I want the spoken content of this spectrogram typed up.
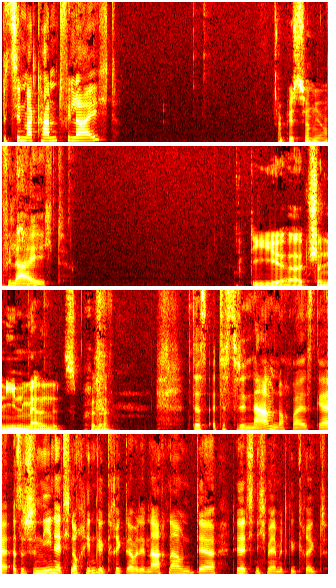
bisschen markant vielleicht. Ein bisschen, ja. Vielleicht. Die äh, Janine Melnitz-Brille. dass, dass du den Namen noch weißt, gell? Also Janine hätte ich noch hingekriegt, aber den Nachnamen, der, den hätte ich nicht mehr mitgekriegt.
